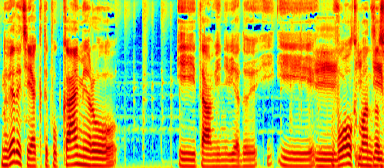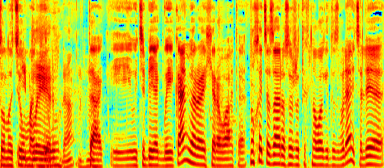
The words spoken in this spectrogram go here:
ну ведаеце як тыпу камеру і там я не ведаю і, і, волкман і- і- засунуць у магілу да? Мгм. так і у цябе як бы і камера херавата. Ну хаця зараз уже тэхналогіі дазваляюць але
